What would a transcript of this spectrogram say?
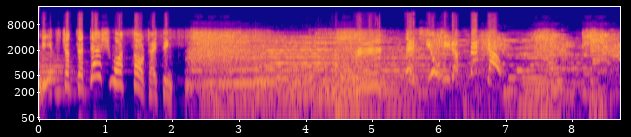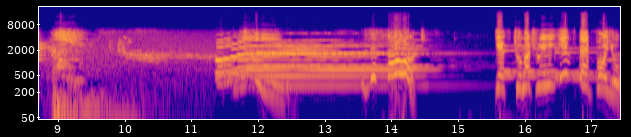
Needs just a dash more salt, I think. It's you need a Specto! The hmm. salt! Guess too much really is bad for you.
